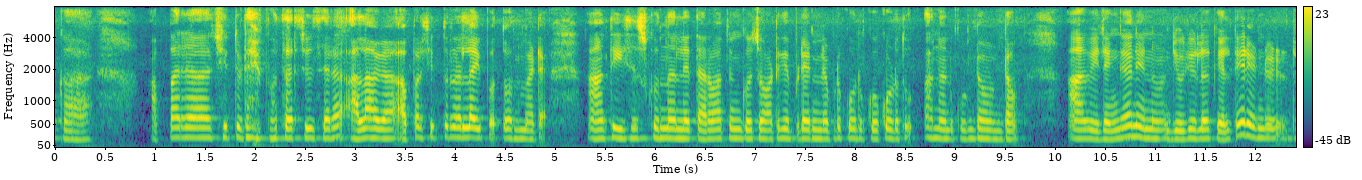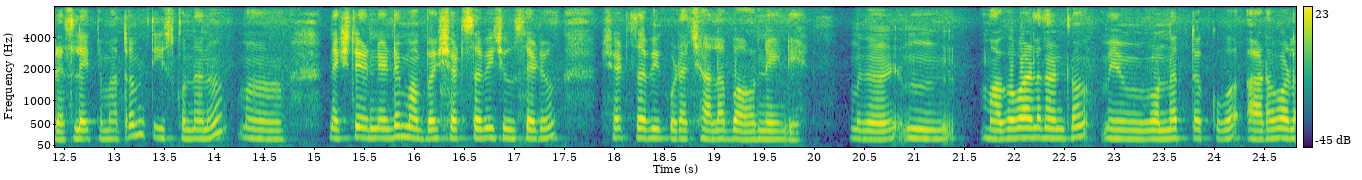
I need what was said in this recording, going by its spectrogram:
ఒక అపరిచితుడైపోతారు చూసారా? అలాగా అపరిచితురాలు అయిపోతాం అనమాట తీసేసుకుందాంలే తర్వాత ఇంకో చోటకి ఎప్పుడైనా ఎప్పుడు కొనుక్కోకూడదు అని అనుకుంటూ ఉంటాం. ఆ విధంగా నేను డ్యూటీలోకి వెళ్తే రెండు డ్రెస్సులు అయితే మాత్రం తీసుకున్నాను. మా నెక్స్ట్ ఏంటంటే మా అబ్బాయి షర్ట్స్ అవి చూశాడు. షర్ట్స్ అవి కూడా చాలా బాగున్నాయండి. మగవాళ్ళ దాంట్లో మేము ఉన్నది తక్కువ ఆడవాళ్ళ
